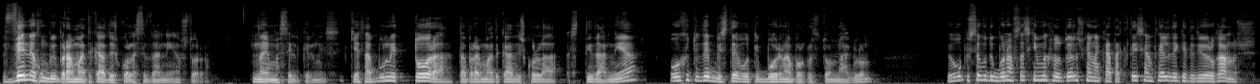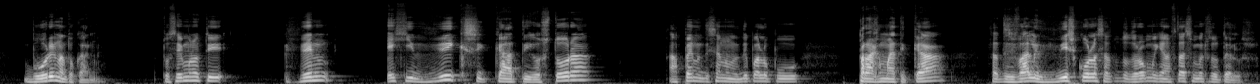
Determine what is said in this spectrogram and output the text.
Δεν έχουν μπει πραγματικά δύσκολα στη Δανία ως τώρα. Να είμαστε ειλικρινείς. Και θα μπουν τώρα τα πραγματικά δύσκολα στη Δανία. Όχι ότι δεν πιστεύω ότι μπορεί να προκριθεί των Άγγλων. Εγώ πιστεύω ότι μπορεί να φτάσει και μέχρι το τέλος και να κατακτήσει, αν θέλετε, και τη διοργάνωση. Μπορεί να το κάνει. Το θέμα είναι ότι δεν έχει δείξει κάτι ως τώρα απέναντι σε έναν αντίπαλο που πραγματικά θα τη βάλει δύσκολα σε αυτόν τον δρόμο για να φτάσει μέχρι το τέλος.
